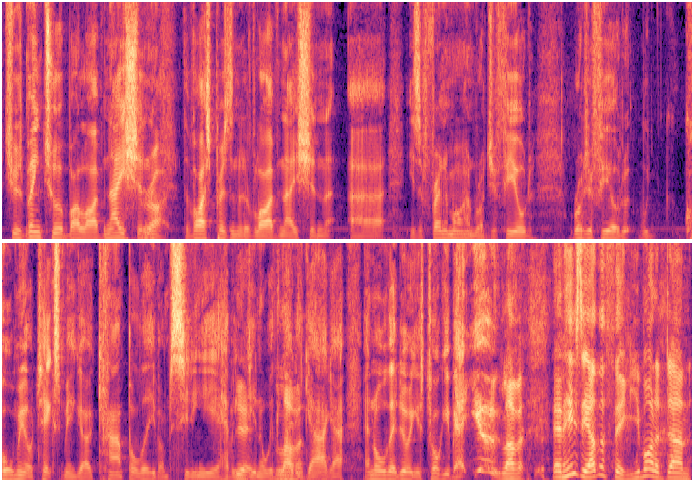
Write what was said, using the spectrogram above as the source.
she was being toured by Live Nation. Right. The vice president of Live Nation uh, is a friend of mine, Roger Field. Roger Field would call me or text me and go, "Can't believe I'm sitting here having Yeah, dinner with Lady it. Gaga, and all they're doing is talking about you." Love it. And here's the other thing: you might have done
